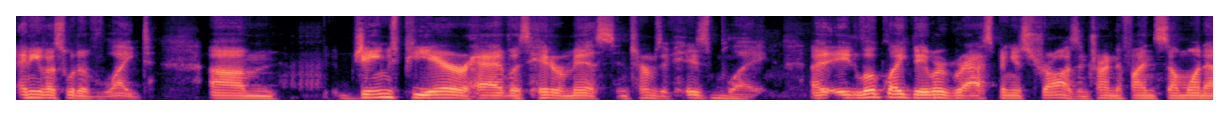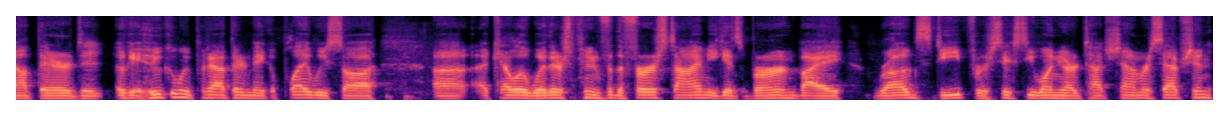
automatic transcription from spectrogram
any of us would have liked. Um, James Pierre had was hit or miss in terms of his mm. play it looked like they were grasping at straws and trying to find someone out there to okay, who can we put out there to make a play? We saw uh, Ahkello Witherspoon for the first time. He gets burned by Ruggs deep for 61 yard touchdown reception.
